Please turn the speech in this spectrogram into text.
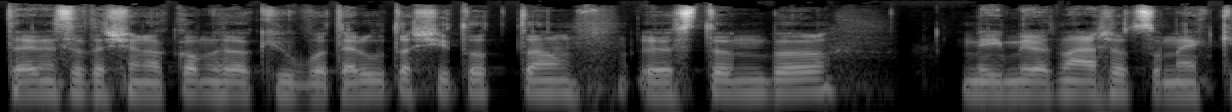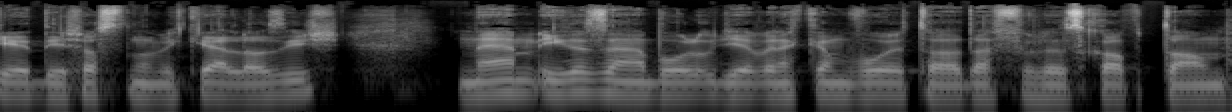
természetesen a Camera Cube-ot elutasítottam ösztönből, még mielőtt másodszor megkérdés, azt mondom, hogy kell az is. Nem, igazából ugye nekem volt a Duffelhöz kaptam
